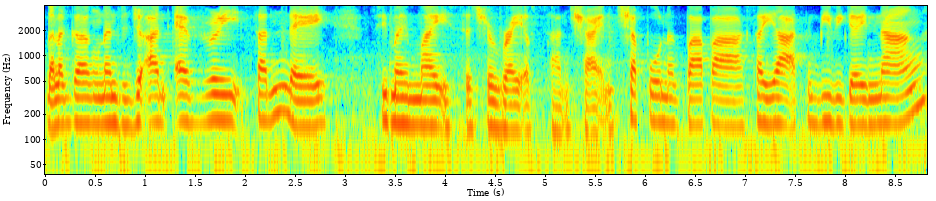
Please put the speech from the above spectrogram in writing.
talagang nandiyan every Sunday, si Maymay is such a ray of sunshine. Siya po nagpapasaya at nagbibigay ng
